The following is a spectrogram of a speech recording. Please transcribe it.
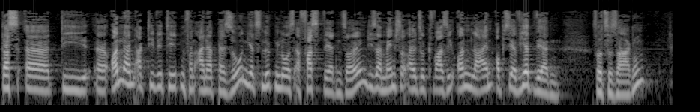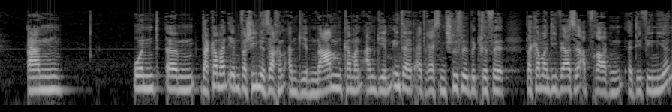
dass äh, die äh, Online-Aktivitäten von einer Person jetzt lückenlos erfasst werden sollen. Dieser Mensch soll also quasi online observiert werden, sozusagen. Ähm, und ähm, da kann man eben verschiedene Sachen angeben. Namen kann man angeben, Internetadressen, Schlüsselbegriffe. Da kann man diverse Abfragen äh, definieren.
